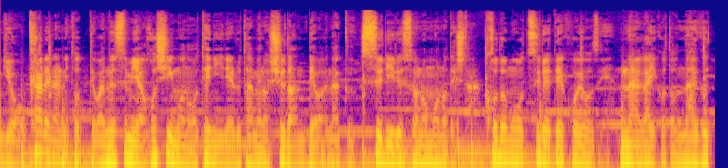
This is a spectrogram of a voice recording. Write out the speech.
人形。彼らにとっては盗みは欲しいものを手に入れるための手段ではなく、スリルそのものでした。子供を連れてこようぜ。長いこと殴って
